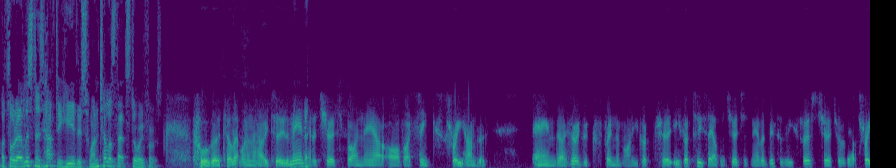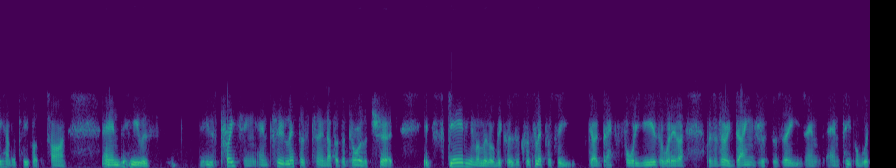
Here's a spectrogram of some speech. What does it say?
I thought our listeners have to hear this one. Tell us that story for us. Oh, we've got to tell that one in a hurry too. The man had a church by now of, I think, 300. And a very good friend of mine. He's got church, he's got 2,000 churches now, but this was his first church of about 300 people at the time. And he was he was preaching, and two lepers turned up at the door of the church it scared him a little because, of course, leprosy, go back 40 years or whatever, was a very dangerous disease and, and people were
